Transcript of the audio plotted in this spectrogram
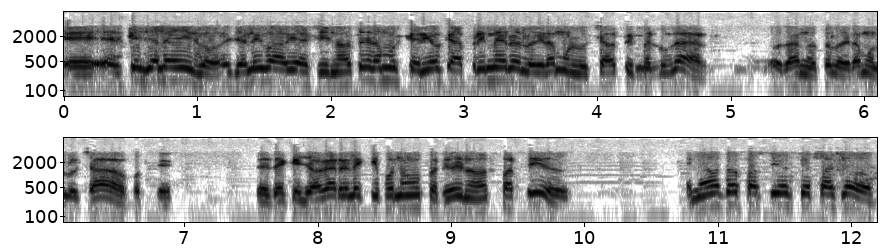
Eh, es que yo le digo, yo le digo a Javier, si nosotros hubiéramos querido quedar primero, lo hubiéramos luchado en primer lugar. O sea, nosotros lo hubiéramos luchado, porque desde que yo agarré el equipo no hemos perdido en dos partidos. En esos dos partidos, ¿qué pasó?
